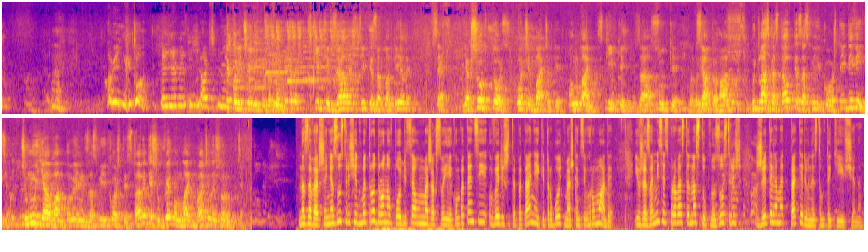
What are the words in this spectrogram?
А ви ніхто не дивитесь, як сплю. Ми по лічильнику заплатили, скільки взяли, стільки заплатили. Все. Якщо хтось хоче бачити онлайн, скільки за сутки взято газу, будь ласка, ставте за свої кошти і дивіться, чому я вам повинен за свої кошти ставити, щоб ви онлайн бачили, що робиться. На завершення зустрічі Дмитро Дронов пообіцяв в межах своєї компетенції вирішити питання, які турбують мешканців громади, і вже за місяць провести наступну зустріч з жителями та керівництвом Тетіївщини.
